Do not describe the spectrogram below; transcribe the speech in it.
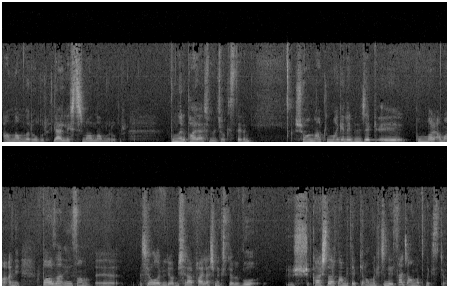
anlamları olur. Yerleştirme anlamları olur. Bunları paylaşmayı çok isterim. Şu an aklıma gelebilecek e, bunlar ama hani bazen insan e, şey olabiliyor. Bir şeyler paylaşmak istiyor ve bu şu, karşı taraftan bir tepki almak için değil sadece anlatmak istiyor.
